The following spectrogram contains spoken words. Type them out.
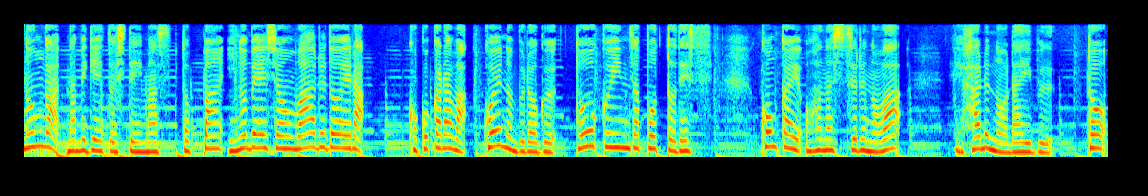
のんがナビゲートしています。突破 Innovation World Era。ここからは声のブログ Talk in the Pod です。今回お話しするのはえ春のライブと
